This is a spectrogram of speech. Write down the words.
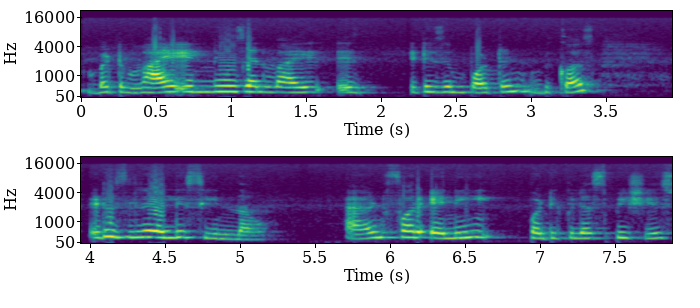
But why in news and why is it is important because it is rarely seen now. And for any particular species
